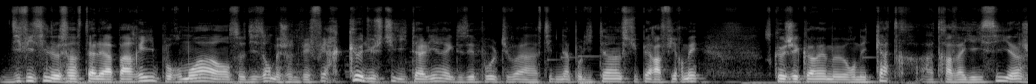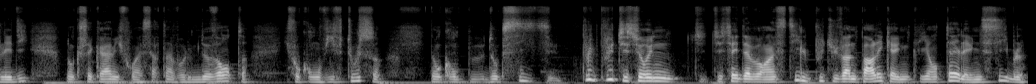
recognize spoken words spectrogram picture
difficile de s'installer à Paris pour moi en se disant mais je ne vais faire que du style italien avec des épaules, tu vois, un style napolitain super affirmé. Parce que j'ai quand même, on est quatre à travailler ici, hein, je l'ai dit. Donc c'est quand même, il faut un certain volume de vente. Il faut qu'on vive tous. Donc on donc plus plus tu es sur une, tu essayes d'avoir un style, plus tu vas ne parler qu'à une clientèle, à une cible,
